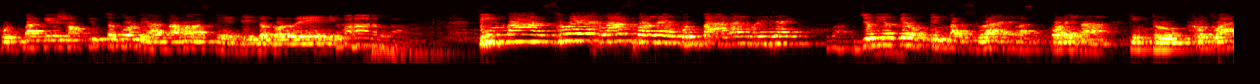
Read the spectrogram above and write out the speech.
খুতবাকে সংক্ষিপ্ত করবে আর নামাজকে দীর্ঘ করবে। তিনবার সূরা ইখলাস পড়লে খুতবা আদায় হয়ে যায়। যদিও কেউ তিনবার সূরা ইখলাস পড়ে না কিন্তু ফতোয়ার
